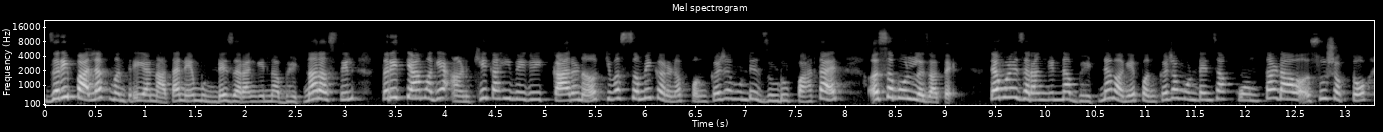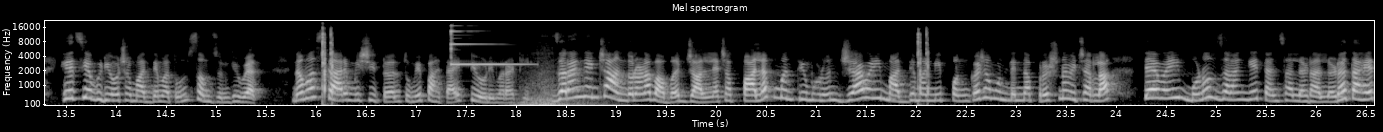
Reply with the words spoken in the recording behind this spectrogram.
जरी पालकमंत्री या नात्याने मुंडे जरांगेंना भेटणार असतील तरी त्यामागे आणखी काही वेगळी कारणं किंवा समीकरणं पंकजा मुंडे जोडू पाहतायत असं बोललं जातंय. त्यामुळे जरांगेंना भेटण्यामागे पंकजा मुंडेंचा कोणता डाव असू शकतो हेच या व्हिडिओच्या माध्यमातून समजून घेऊयात. नमस्कार मी शीतल. तुम्ही पाहताय टीओडी मराठी. जरांगेंच्या आंदोलनाबाबत जालन्याच्या पालकमंत्री म्हणून ज्यावेळी माध्यमांनी पंकजा मुंडेंना प्रश्न विचारला त्यावेळी मनोज जरांगे त्यांचा लढा लढत आहेत.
